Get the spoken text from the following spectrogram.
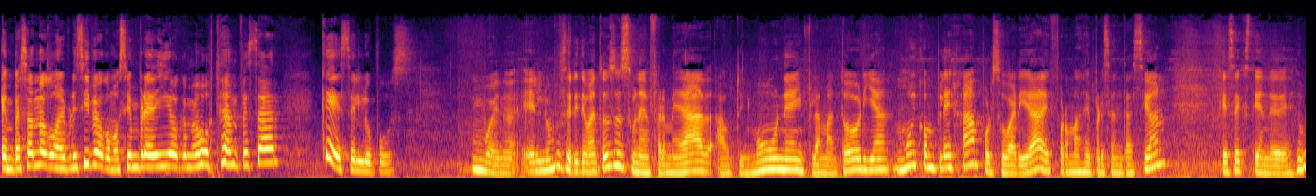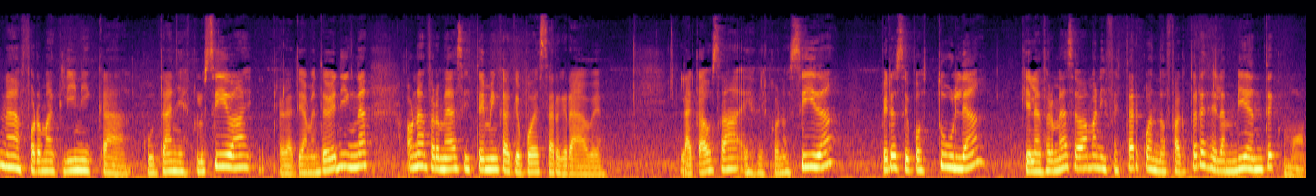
empezando con el principio, como siempre digo que me gusta empezar, ¿qué es el lupus? Bueno, el lupus eritematoso es una enfermedad autoinmune, inflamatoria, muy compleja por su variedad de formas de presentación, que se extiende desde una forma clínica cutánea exclusiva, relativamente benigna, a una enfermedad sistémica que puede ser grave. La causa es desconocida, pero se postula que la enfermedad se va a manifestar cuando factores del ambiente, como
